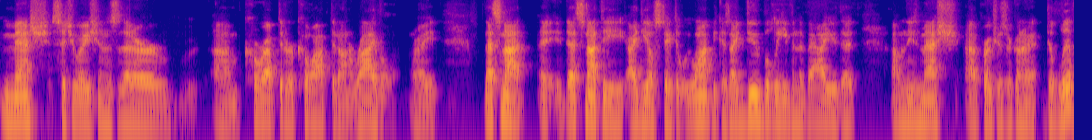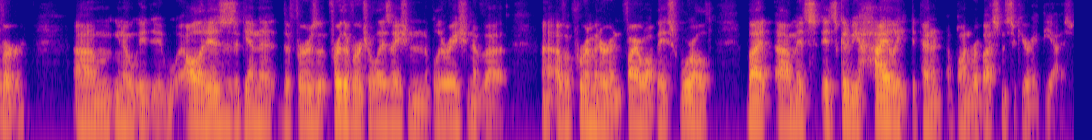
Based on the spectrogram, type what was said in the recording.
mesh situations that are um, corrupted or co-opted on arrival, right? That's not eh, that's not the ideal state that we want because I do believe in the value that um, these mesh approaches are going to deliver. Um, you know, it, it, all it is is again the, the further, further virtualization and obliteration of a of a perimeter and firewall based world, but um, it's it's going to be highly dependent upon robust and secure APIs.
